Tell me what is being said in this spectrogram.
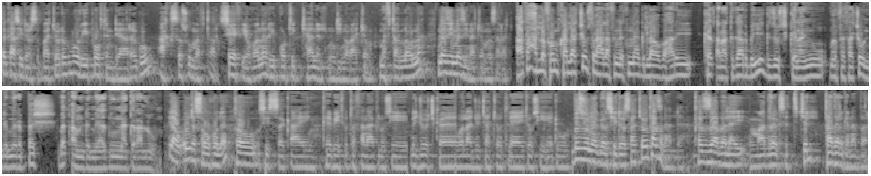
ጥቃት ሲደርስባቸው ደግሞ ሪፖርት እንዲያደርጉ access ኡ መፍጠር፣ safe የሆነ reporting channel እንዲኖራቸው መፍጠር ነውና እነዚህ እነዚህ ናቸው ምንሰራቸው። አቶ ሀለፎም ካላቸው ስራ ኃላፊነትና ግላዊ ባህሪ ከህጻናት ጋር በየጊዜው ሲገናኙ መንፈሳቸው እንደሚረበሽ በጣም እንደሚያዝኑ ይናገራሉ። ያው እንደ ሰው ሆነ ሰው ሲሰቃይ ከቤቱ ተፈናቅሎ ሲሄድ ልጆች ከወላጆቻቸው ተለያይተው ሲሄዱ ብዙ ነገር ሲደርሳቸው ታዝናለህ። ከዛ በላይ ማድረግ ስትችል ታደርግ ነበረ።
